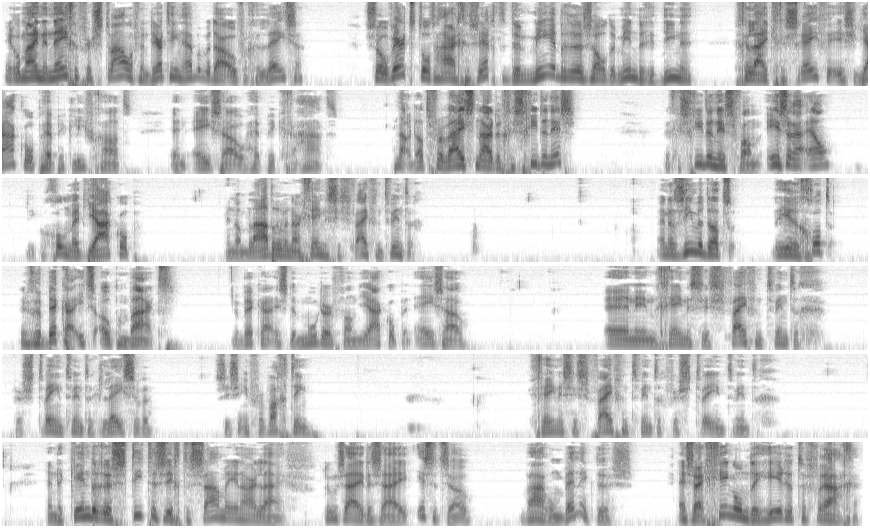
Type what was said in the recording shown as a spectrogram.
In Romeinen 9, vers 12 en 13 hebben we daarover gelezen. Zo werd tot haar gezegd, de meerdere zal de mindere dienen. Gelijk geschreven is, Jacob heb ik lief gehad en Esau heb ik gehaat. Nou, dat verwijst naar de geschiedenis. De geschiedenis van Israël. Die begon met Jacob. En dan bladeren we naar Genesis 25. En dan zien we dat de Heere God Rebecca iets openbaart. Rebecca is de moeder van Jacob en Esau. En in Genesis 25, vers 22 lezen we. Ze is in verwachting. Genesis 25, vers 22. En de kinderen stieten zich tezamen in haar lijf. Toen zeiden zij, is het zo? Waarom ben ik dus? En zij ging om de Heere te vragen.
